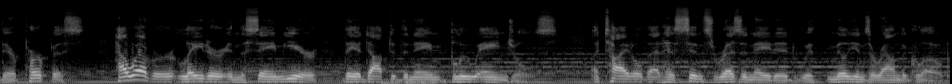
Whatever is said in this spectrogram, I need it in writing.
their purpose. However, later in the same year, they adopted the name Blue Angels, a title that has since resonated with millions around the globe.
